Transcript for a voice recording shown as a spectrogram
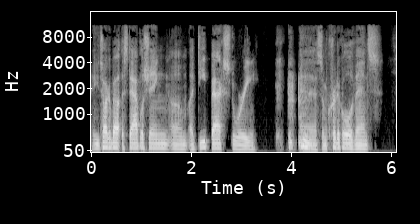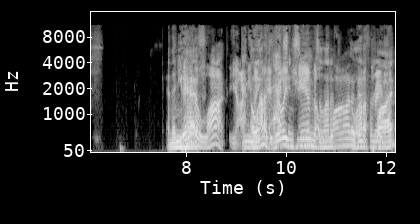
And you talk about establishing um, a deep backstory, uh, some critical events, and then you they had have a lot. Yeah, I mean, a like, lot of they really action jammed scenes, a, a lot of- lot a lot of information. plot.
